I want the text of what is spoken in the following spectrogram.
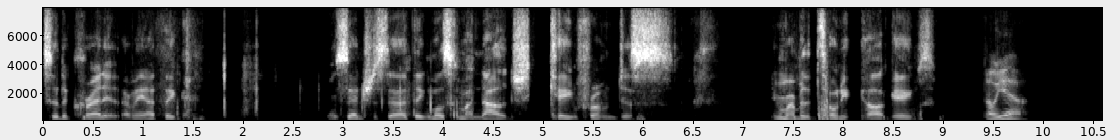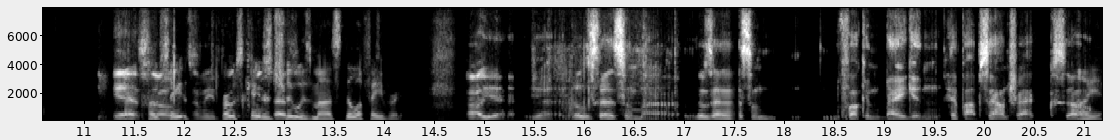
to the credit. I mean, I think it's interesting. I think most of my knowledge came from just. You remember the Tony Hawk games? Oh yeah. Yeah. So I mean, Pro Skater Two is my still a favorite. Oh yeah, yeah. Those had some. Uh, those had some fucking banging hip hop soundtrack. So. Oh yeah.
